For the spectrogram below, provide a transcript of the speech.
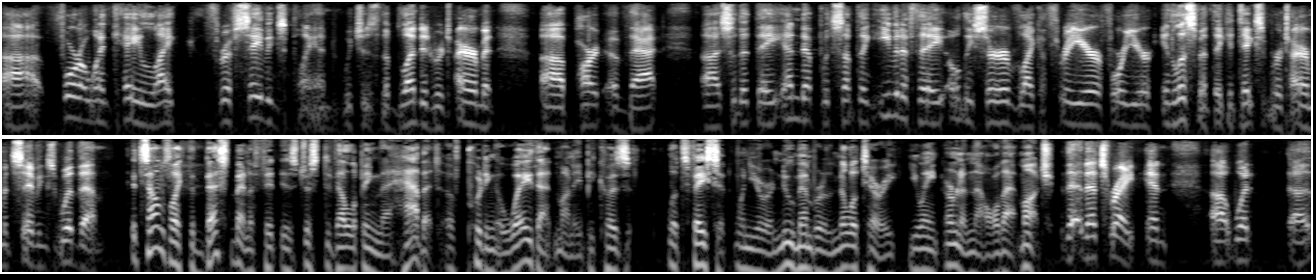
401k uh, like thrift savings plan, which is the blended retirement uh, part of that uh, so that they end up with something, even if they only serve like a three year or four year enlistment, they can take some retirement savings with them. It sounds like the best benefit is just developing the habit of putting away that money because let's face it, when you're a new member of the military, you ain't earning that all that much. Th- that's right. And uh, what uh,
